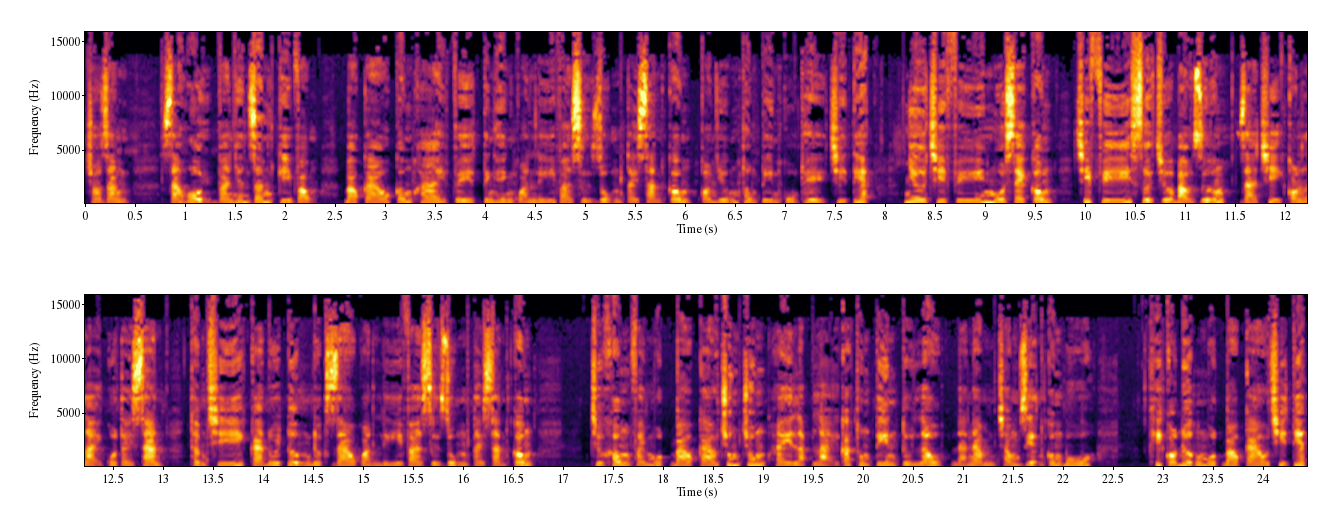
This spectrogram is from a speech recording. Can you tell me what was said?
cho rằng xã hội và nhân dân kỳ vọng báo cáo công khai về tình hình quản lý và sử dụng tài sản công có những thông tin cụ thể chi tiết như chi phí mua xe công, chi phí sửa chữa bảo dưỡng, giá trị còn lại của tài sản, thậm chí cả đối tượng được giao quản lý và sử dụng tài sản công, chứ không phải một báo cáo chung chung hay lặp lại các thông tin từ lâu đã nằm trong diện công bố. Khi có được một báo cáo chi tiết,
